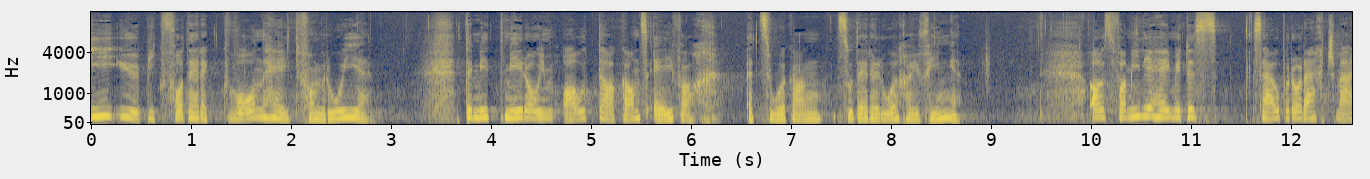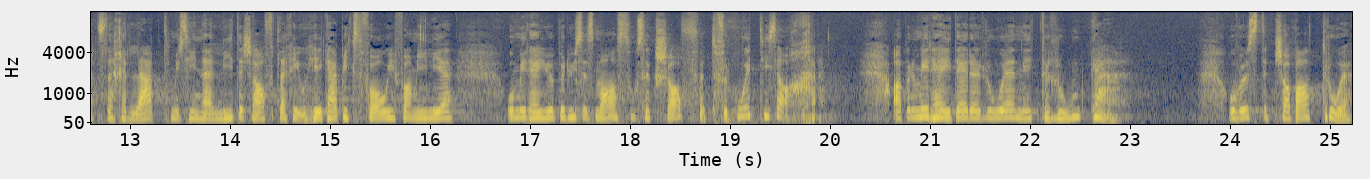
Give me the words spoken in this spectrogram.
Einübung von dieser Gewohnheit vom Ruhen, damit wir auch im Alltag ganz einfach einen Zugang zu dieser Ruhe finden können. Als Familie haben wir das selber auch recht schmerzlich erlebt. Wir sind eine leidenschaftliche und hingebungsvolle Familie. Und wir haben über unser Mass heraus geschafft, für gute Sachen. Aber wir haben dieser Ruhe nicht Raum gegeben. Und wisst ihr, die Schabbatruhe,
